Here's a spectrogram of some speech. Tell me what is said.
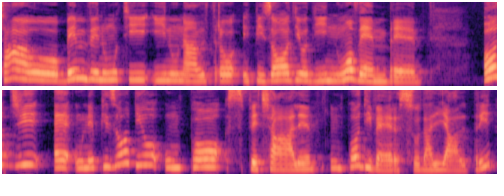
Ciao, benvenuti in un altro episodio di novembre. Oggi è un episodio un po' speciale, un po' diverso dagli altri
